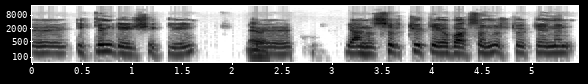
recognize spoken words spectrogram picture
e, iklim değişikliği. Evet. E, yani sırf Türkiye'ye baksanız Türkiye'nin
